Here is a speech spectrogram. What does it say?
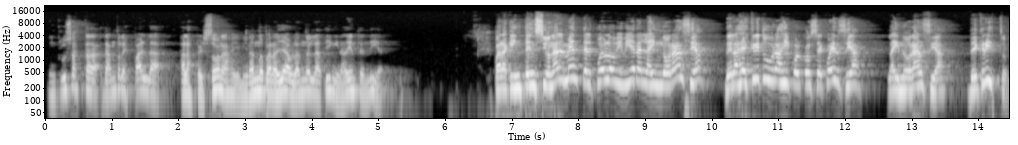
incluso hasta dando la espalda a las personas y mirando para allá, hablando en latín y nadie entendía, para que intencionalmente el pueblo viviera en la ignorancia de las escrituras y por consecuencia la ignorancia de Cristo.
